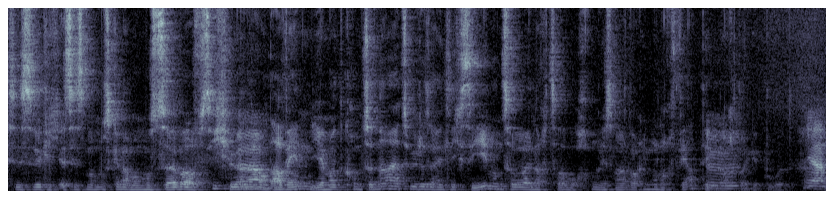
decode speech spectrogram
es ist wirklich, es ist, man muss genau, man muss selber auf sich hören mhm. und auch wenn jemand kommt so, na, jetzt würde es eigentlich sehen und so, nach zwei Wochen ist man einfach immer noch fertig mhm. nach der Geburt. Ja.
